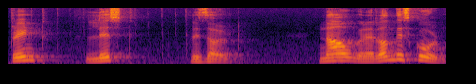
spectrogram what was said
print list result. Now, when I run this code,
